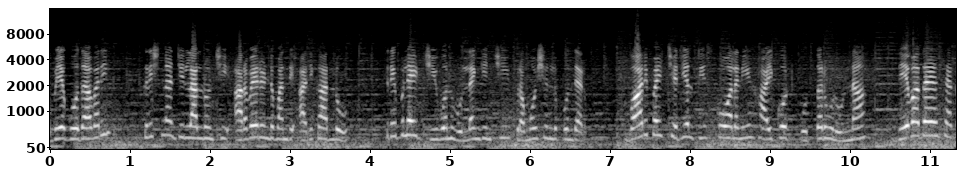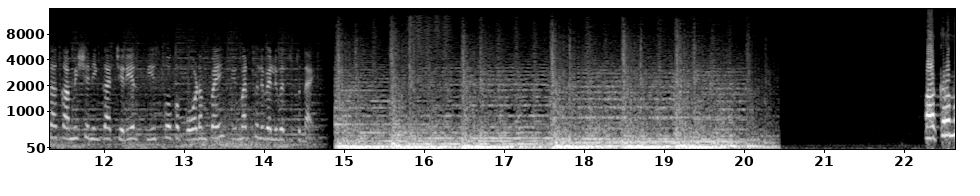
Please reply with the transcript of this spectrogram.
ఉభయ గోదావరి కృష్ణా జిల్లాల నుంచి అరవై రెండు మంది అధికారులు త్రిపుల్ ఎయిట్ జీవోను ఉల్లంఘించి ప్రమోషన్లు పొందారు. వారిపై చర్యలు తీసుకోవాలని హైకోర్టు ఉత్తర్వులు ఉన్నా దేవాదాయ శాఖ కమిషన్ ఇంకా చర్యలు తీసుకోకపోవడంపై విమర్శలు వెల్లువెత్తుతున్నాయి అక్రమ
